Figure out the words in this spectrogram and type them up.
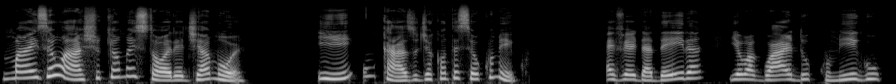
Mas eu acho que é uma história de amor e um caso de aconteceu comigo. É verdadeira e eu aguardo comigo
